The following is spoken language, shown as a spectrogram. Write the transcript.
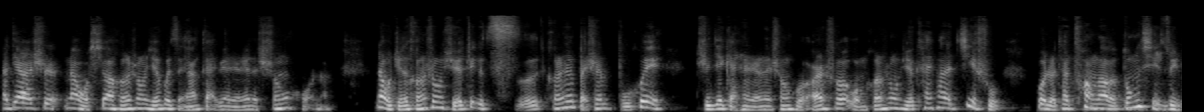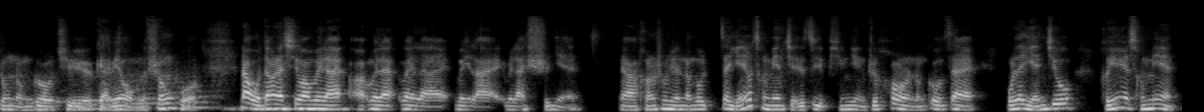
那第二是，那我希望恒生生物学会怎样改变人类的生活呢？那我觉得恒生生物学这个词，恒生本身不会直接改善人类生活，而是说我们恒生生物学开发的技术或者它创造的东西，最终能够去改变我们的生活。那我当然希望未来啊，未来未来未来未来十年，啊，恒生数学能够在研究层面解决自己瓶颈之后，能够在我在研究和音乐层面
